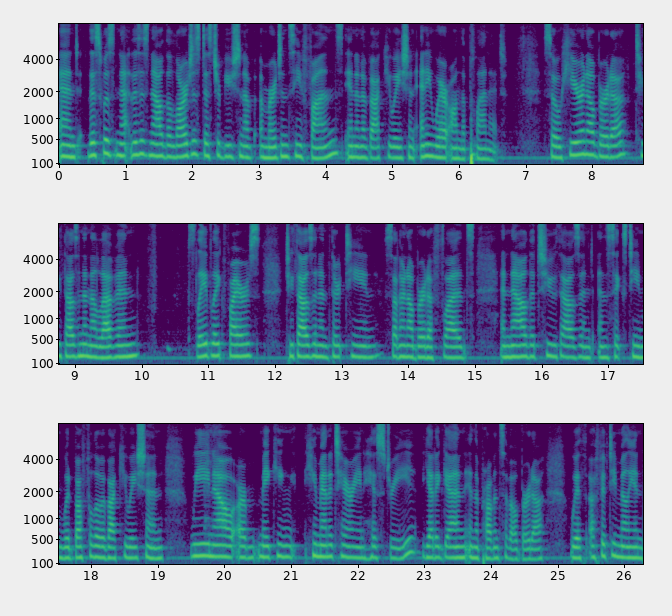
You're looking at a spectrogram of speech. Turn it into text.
And this, was na- this is now the largest distribution of emergency funds in an evacuation anywhere on the planet. So here in Alberta, 2011 Slave Lake fires, 2013 Southern Alberta floods, and now the 2016 Wood Buffalo evacuation, we now are making humanitarian history yet again in the province of Alberta with a $50 million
